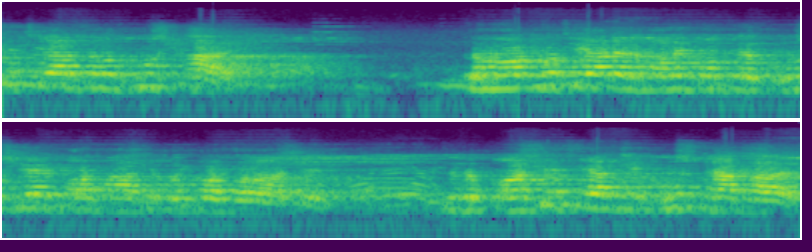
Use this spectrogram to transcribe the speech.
ফাঁসির চেয়ার যেমন ঘুষ খায়। যেমন অন্য চেয়ারের মনের মধ্যে ঘুষের কথা আসে পরিকল্পনা আসে। কিন্তু ফাঁসির চেয়ার যদি ঘুষ না খায়,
